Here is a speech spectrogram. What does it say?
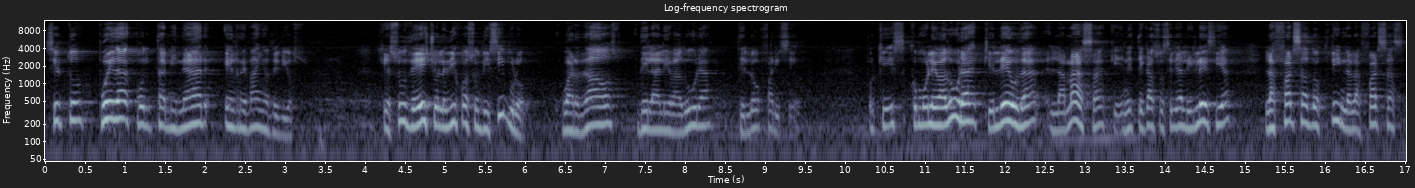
¿cierto?, pueda contaminar el rebaño de Dios. Jesús, de hecho, le dijo a sus discípulos, guardaos de la levadura de los fariseos. Porque es como levadura que leuda la masa, que en este caso sería la iglesia, las falsas doctrinas, las falsas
